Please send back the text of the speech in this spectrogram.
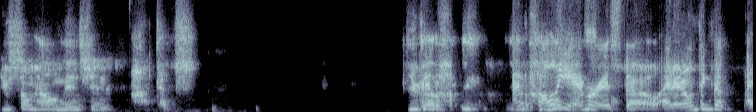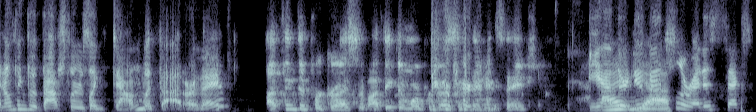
you somehow mention hot touch. You gotta. I'm gotta promote that. polyamorous though, and I don't think that I don't think the Bachelor is like down with that. Are they? I think they're progressive. I think they're more progressive than you think. Yeah, I- their new yeah. Bachelorette is sex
